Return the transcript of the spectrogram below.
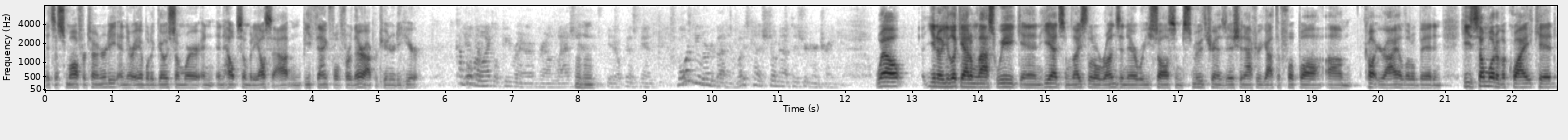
it's a small fraternity and they're able to go somewhere and, and help somebody else out and be thankful for their opportunity here. You had Michael P. ran around last year, Mhm. you know, and what have you learned about him? What has kind of shown out this year during training camp? Well, you know, you look at him last week, and he had some nice little runs in there where you saw some smooth transition after he got the football. Um, caught your eye a little bit, and he's somewhat of a quiet kid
